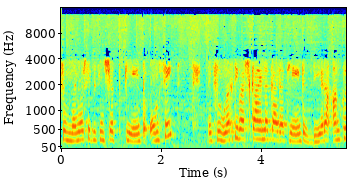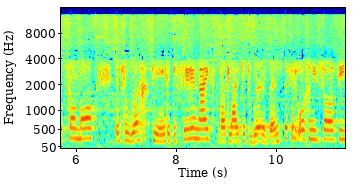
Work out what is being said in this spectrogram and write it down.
verminder citizenship kliënte omset. Dit verhoog die waarskynlikheid dat kliënte weer 'n aankoop sal maak. Dit verhoog kliënte tevredenheid wat lei tot hoër winste vir die organisasie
